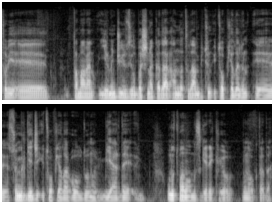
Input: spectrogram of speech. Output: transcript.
Tabii e, tamamen 20. yüzyıl başına kadar anlatılan bütün ütopyaların e, sömürgeci ütopyalar olduğunu bir yerde unutmamamız gerekiyor bu noktada.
